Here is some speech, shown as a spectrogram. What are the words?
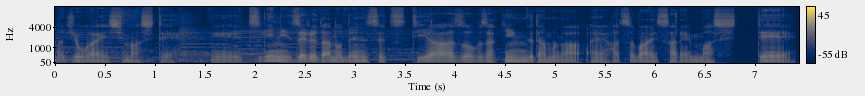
まあ、除外しまして、えー次に「ゼルダの伝説 Tears of the Kingdom が」えー発売されまして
